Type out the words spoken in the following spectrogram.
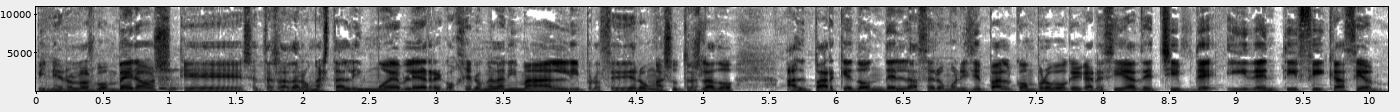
vinieron los bomberos, que se trasladaron hasta el inmueble, recogieron el animal y procedieron a su traslado al parque, donde el acero municipal comprobó que carecía de chip de identificación.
